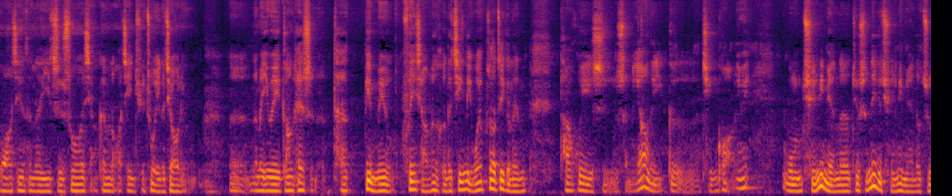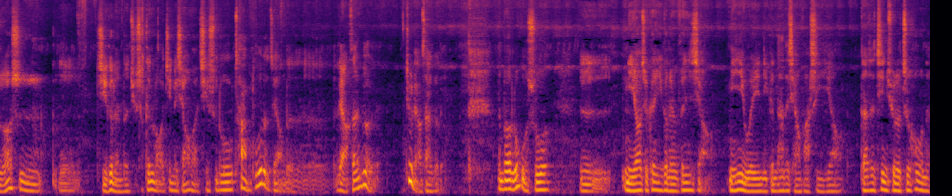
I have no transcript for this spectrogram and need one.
王先生呢一直说想跟老晋去做一个交流，呃，那么因为刚开始呢，他并没有分享任何的经历，我也不知道这个人他会是什么样的一个情况，因为。我们群里面呢，就是那个群里面呢，主要是呃几个人呢，就是跟老金的想法其实都差不多的这样的两三个人，就两三个人。那么如果说呃你要去跟一个人分享，你以为你跟他的想法是一样的，但是进去了之后呢，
